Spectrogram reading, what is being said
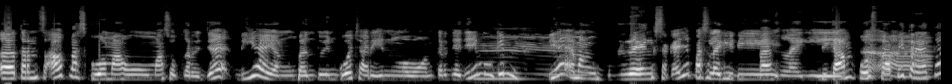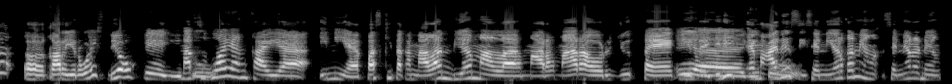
uh, turns out pas gue mau masuk kerja dia yang bantuin gue cariin lowongan kerja. Jadi mungkin Hmm, dia emang brengsek aja pas lagi di pas lagi di kampus, uh-uh. tapi ternyata uh, career wise dia oke gitu. maksud lo yang kayak ini ya pas kita kenalan dia malah marah-marah or jutek gitu. Iya, Jadi gitu. emang ada sih senior kan yang senior ada yang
